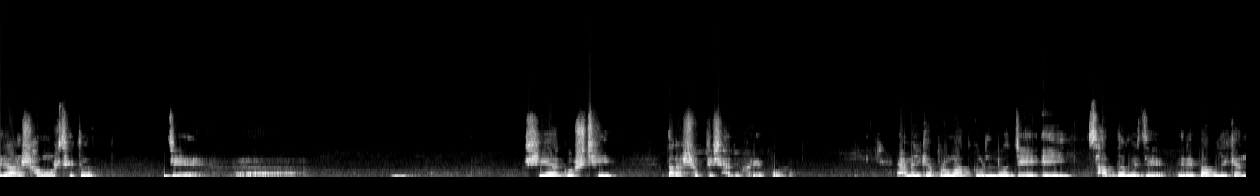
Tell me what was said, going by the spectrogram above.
ইরান সমর্থিত যে শিয়া গোষ্ঠী তারা শক্তিশালী হয়ে পড়ল। আমেরিকা প্রমাদ গুনল যে এই সাদ্দামের যে রিপাবলিকান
